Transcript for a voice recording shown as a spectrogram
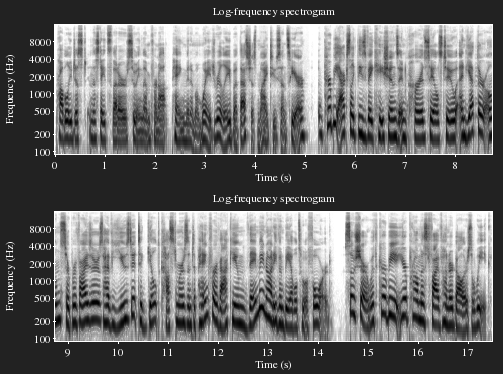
Probably just in the states that are suing them for not paying minimum wage, really, but that's just my two cents here. Kirby acts like these vacations encourage sales too, and yet their own supervisors have used it to guilt customers into paying for a vacuum they may not even be able to afford. So, sure, with Kirby, you're promised $500 a week.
